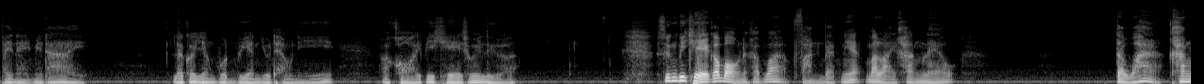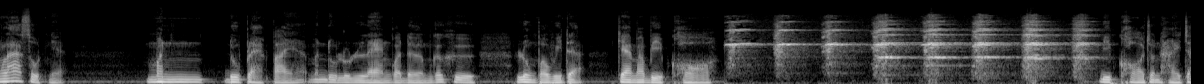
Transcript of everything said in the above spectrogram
ไปไหนไม่ได้ แล้วก็ยังวนเวียนอยู่แถวนี้มาขอให้พี่เคช่วยเหลือ ซึ่งพี่เคก็บอกนะครับว่าฝันแบบเนี้ยมาหลายครั้งแล้ว แต่ว่าครั้งล่าสุดเนี่ยมันดูแปลกไปฮะมันดูรุนแรงกว่าเดิมก็คือ ลุงประวิทย์อะแกมาบีบคอ บีบคอจนหายใจ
